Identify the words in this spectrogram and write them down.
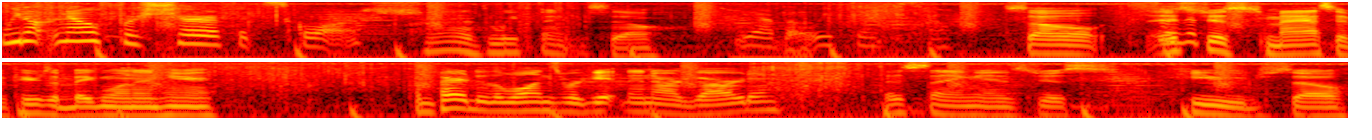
We don't know for sure if it's squash. Yeah, we think so. Yeah, but we think so. So, So it's just massive. Here's a big one in here. Compared to the ones we're getting in our garden, this thing is just huge. So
